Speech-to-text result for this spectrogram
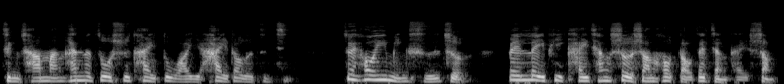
警察蛮憨的做事态度啊，也害到了自己。最后一名死者。被类癖开枪射伤后倒在讲台上，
